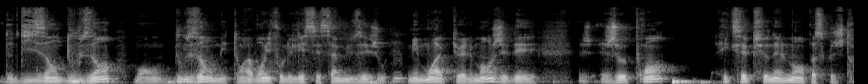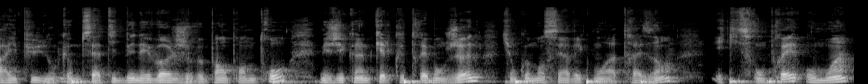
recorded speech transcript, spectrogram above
de 10 ans, 12 ans. Bon, 12 ans, mettons. Avant, il faut le laisser s'amuser, jouer. Mm. Mais moi, actuellement, j'ai des, je prends exceptionnellement parce que je travaille plus, donc comme c'est à titre bénévole, je veux pas en prendre trop, mais j'ai quand même quelques très bons jeunes qui ont commencé avec moi à 13 ans et qui seront prêts au moins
